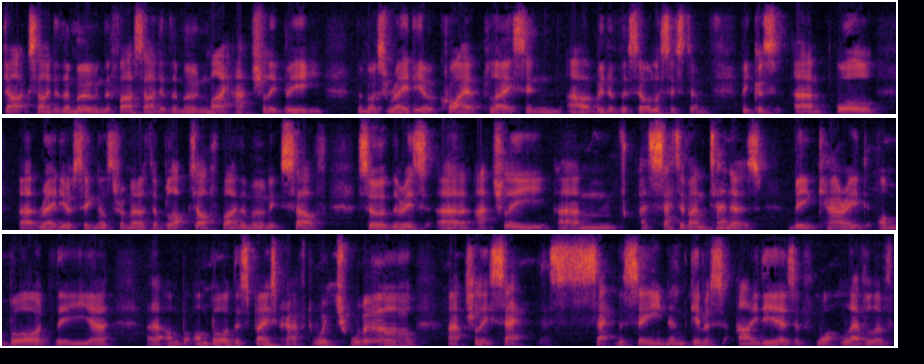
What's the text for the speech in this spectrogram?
dark side of the moon, the far side of the moon, might actually be the most radio quiet place in our bit of the solar system because um, all uh, radio signals from Earth are blocked off by the moon itself. So there is uh, actually um, a set of antennas being carried on board the uh, uh on, on board the spacecraft, which will actually set set the scene and give us ideas of what level of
